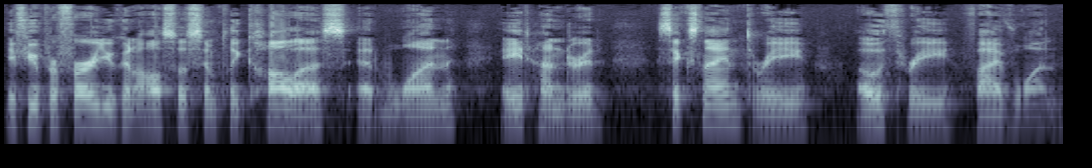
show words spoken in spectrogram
If you prefer, you can also simply call us at 1-800-693-0351.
